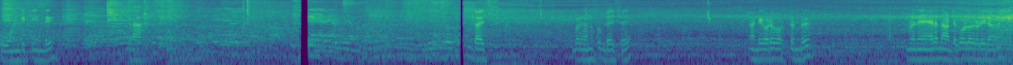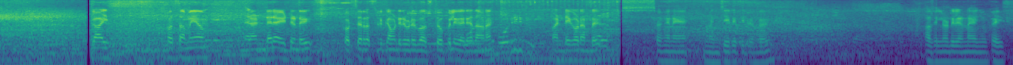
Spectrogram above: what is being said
ക്വാണ്ടിറ്റി ഉണ്ട്. എടാ. ഇവിടെ നിന്ന് ഫുഡ് കഴിച്ചത്. വണ്ടി കൂടെ പുറത്തുണ്ട്. നമ്മൾ നേരെ നാട്ടിലുള്ള പരിപാടിയിലാണ്. ഗായ്സ് ഇപ്പോൾ സമയം രണ്ടര ആയിട്ടുണ്ട്. കുറച്ച് റെസ്റ്റ് എടുക്കാൻ വേണ്ടി ഇവിടെ ബസ് സ്റ്റോപ്പിൽ കയറിയതാണ്. വണ്ടി കൂടെ ഉണ്ട്. അങ്ങനെ മഞ്ചേരി എത്തിയിട്ടുണ്ട് അതിനുള്ളിലെണ്ണ കഴിഞ്ഞു ഗൈസ്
